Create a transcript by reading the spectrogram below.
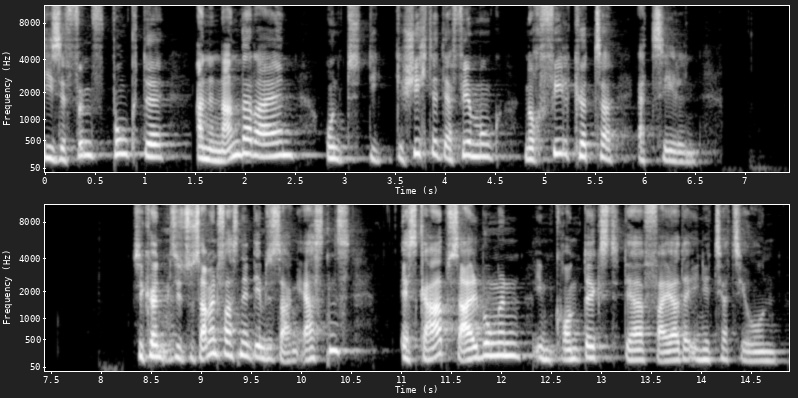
diese fünf Punkte aneinanderreihen und die Geschichte der Firmung noch viel kürzer erzählen. Sie könnten sie zusammenfassen, indem Sie sagen, erstens, es gab Salbungen im Kontext der Feier der Initiation.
